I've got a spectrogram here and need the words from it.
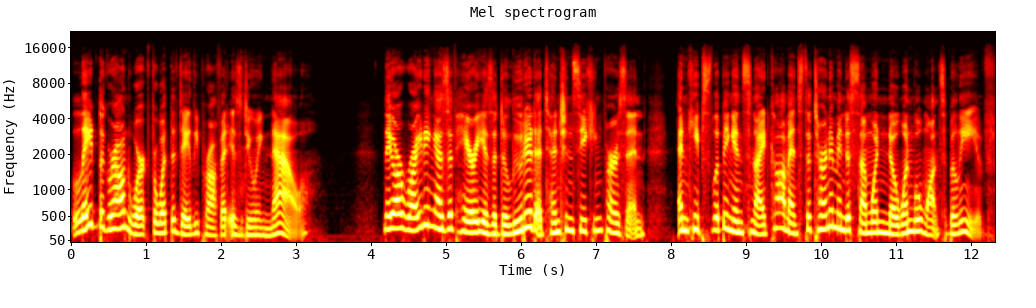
laid the groundwork for what the Daily Prophet is doing now. They are writing as if Harry is a deluded, attention seeking person and keep slipping in snide comments to turn him into someone no one will want to believe.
